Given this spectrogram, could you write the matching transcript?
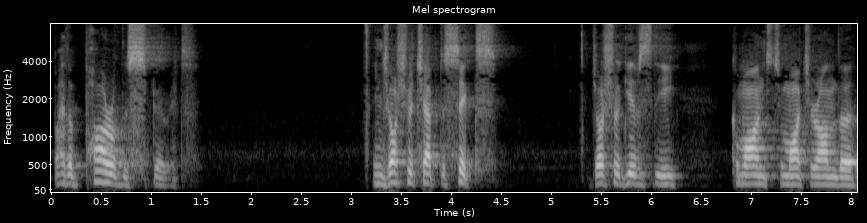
by the power of the Spirit. In Joshua chapter 6, Joshua gives the command to march around the,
